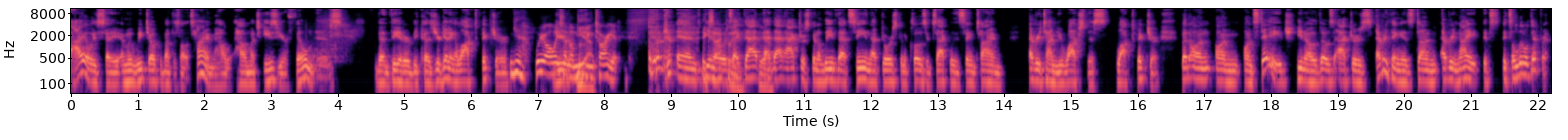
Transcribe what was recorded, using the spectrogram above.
I always say, I mean, we joke about this all the time, how how much easier film is than theater because you're getting a locked picture. Yeah, we always have a moving yeah. target. and you exactly. know, it's like that yeah. that actor's going to leave that scene, that door's going to close exactly the same time every time you watch this locked picture. But on on on stage, you know, those actors everything is done every night. It's it's a little different.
